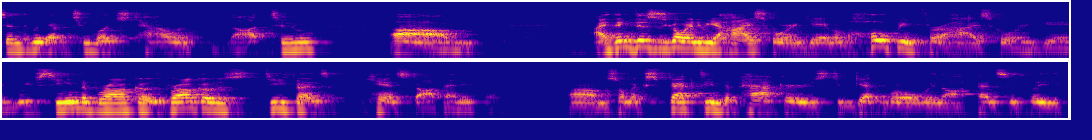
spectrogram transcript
simply have too much talent not to. Um, I think this is going to be a high scoring game. I'm hoping for a high scoring game. We've seen the Broncos, the Broncos defense can't stop anything. Um, so I'm expecting the Packers to get rolling offensively,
